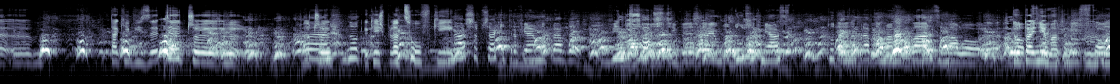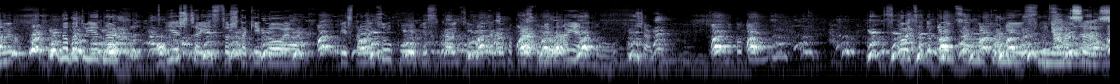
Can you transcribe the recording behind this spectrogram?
y, takie wizyty, czy, y, znaczy E, no, jakieś placówki? Nasze psiaki trafiają naprawdę w większości, wyjeżdżają do dużych miast. Tutaj naprawdę mamy bardzo mało e, adopcji Tutaj nie ma takich miejscowych. No bo tu jednak jeszcze jest coś takiego jak pies na łańcuchu, pies w końcu, dlatego po prostu nie wydajemy tu, tu psiaków. No bo to z końca do końca no to nie, nie ma sensu.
